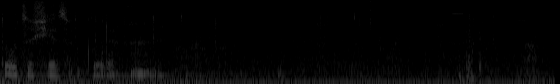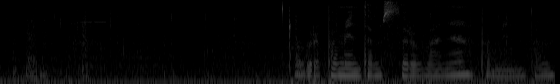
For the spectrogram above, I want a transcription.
Tu coś jest w a. Dobra, pamiętam sterowanie, pamiętam.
